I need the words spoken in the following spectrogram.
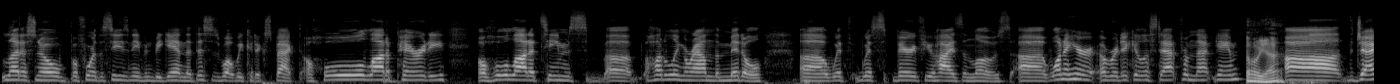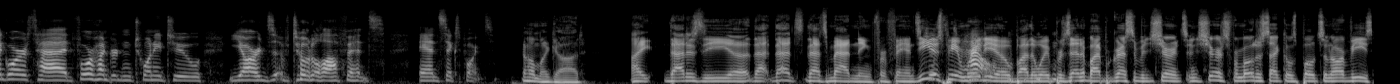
let us know before the season even began that this is what we could expect. A whole lot of parity a whole lot of teams uh, huddling around the middle uh, with with very few highs and lows. Uh, want to hear a ridiculous stat from that game? Oh yeah. Uh, the jaguars had 422 yards of total offense and six points. Oh my god I that is the uh, that that's that's maddening for fans. ESPN Radio, by the way, presented by Progressive Insurance, insurance for motorcycles, boats, and RVs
